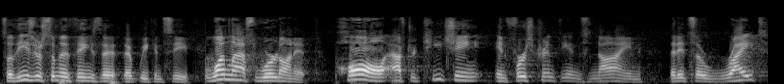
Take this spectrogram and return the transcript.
so these are some of the things that, that we can see. One last word on it. Paul, after teaching in 1 Corinthians 9 that it's a right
